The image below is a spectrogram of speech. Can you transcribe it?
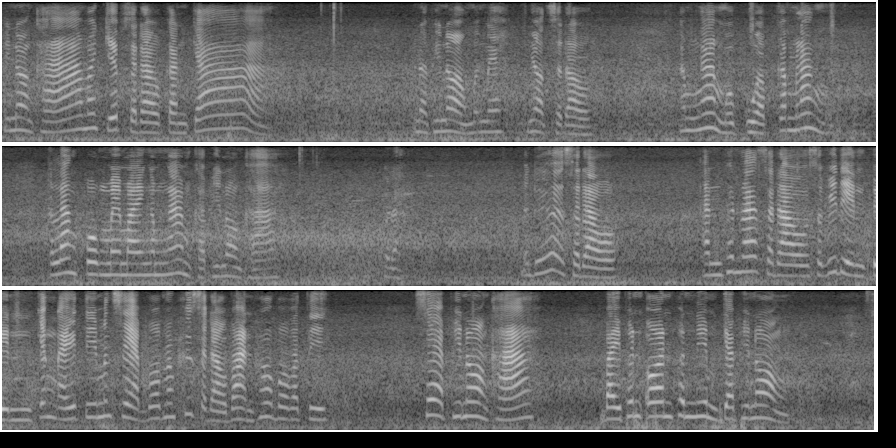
พี่น้องคะมาเก็บสะเดากันจ้าน่ะพี่น้องเบิ่งเนี่ยยอดสะเดางามงามๆอวบๆกำลังกำลังโปงใหม่ๆงามๆค่ะพี่น้องคะพุ่นน่ะมาเด้อสะเดา อันเพิ่อนว่าสะเดาสวีเดนเป็นจังไดตีมันแซ่บบ่มันคือสะเดาบ้านเฮาบ่ว่าติแซ่บพี่น้องคะใบเพิ่นอ่อนเพิ่นนิ่มจ้ะพี่น้องแซ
